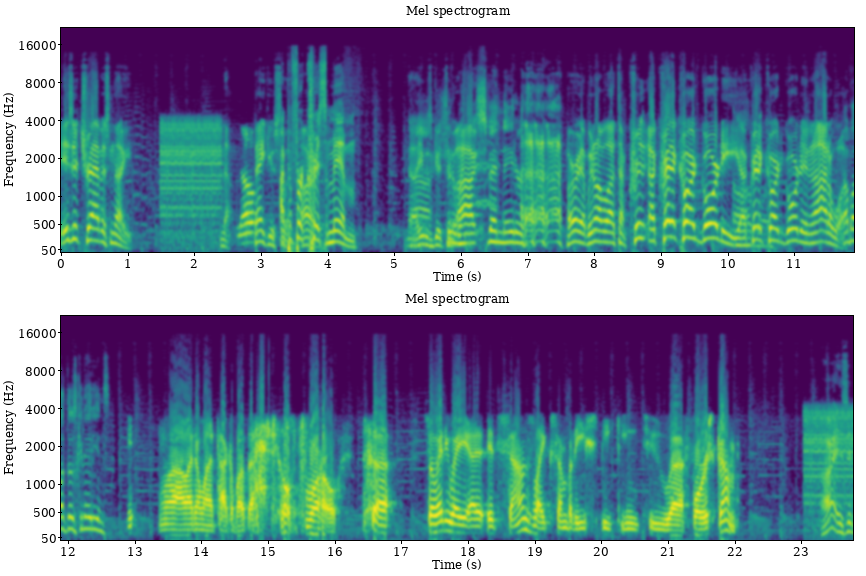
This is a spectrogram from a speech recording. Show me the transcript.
Is it Travis Knight? No. No. Thank you, I prefer All right. Chris Mihm. No, he was good Should've too. Uh, Sven Nater. hurry up. We don't have a lot of time. Chris, uh, credit card Gordy. uh, Oh, credit boy. card Gordy in Ottawa. How about those Canadians? Well, I don't want to talk about that till tomorrow. so anyway, uh, it sounds like somebody speaking to uh, Forrest Gump. All right, is it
